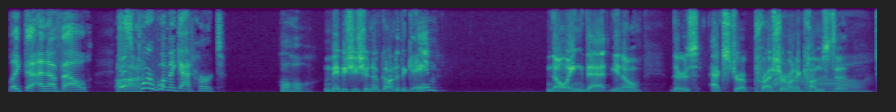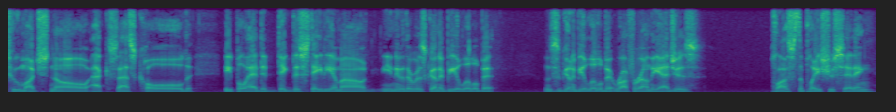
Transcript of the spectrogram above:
like the NFL? This Uh, poor woman got hurt. Oh, maybe she shouldn't have gone to the game, knowing that you know there's extra pressure when it comes to too much snow, excess cold. People had to dig the stadium out. You knew there was going to be a little bit. This is going to be a little bit rough around the edges. Plus, the place you're sitting.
